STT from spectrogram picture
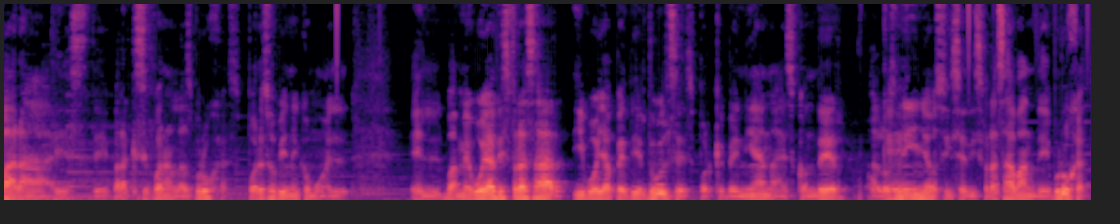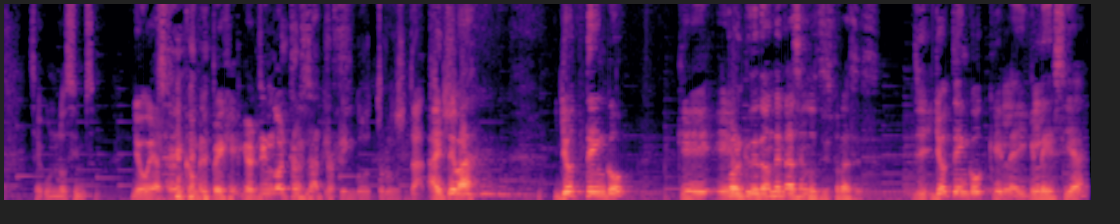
para, este, para que se fueran las brujas. Por eso viene como el, me voy a disfrazar y voy a pedir dulces, porque venían a esconder a los niños y se disfrazaban de brujas, según los Simpson. Yo voy a salir con el peje. Yo tengo otros datos. Tengo otros datos. Ahí te va. Yo tengo que. en- Porque ¿de dónde nacen los disfraces? Yo tengo que la iglesia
